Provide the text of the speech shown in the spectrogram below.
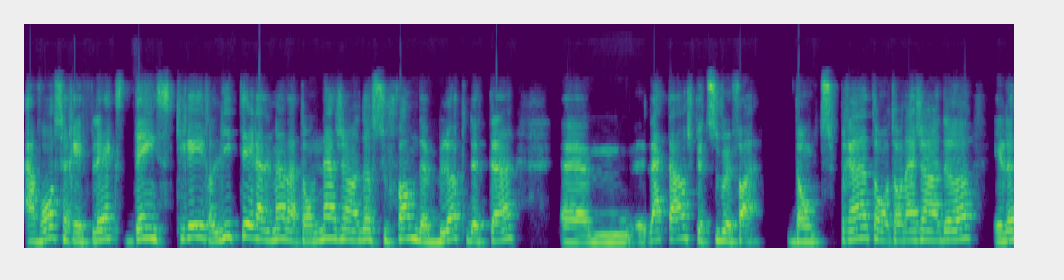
avoir ce réflexe d'inscrire littéralement dans ton agenda sous forme de bloc de temps euh, la tâche que tu veux faire. Donc, tu prends ton, ton agenda et là,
